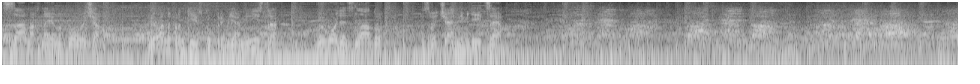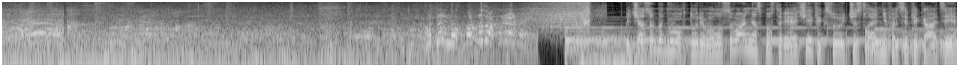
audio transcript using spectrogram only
замах на Януковича. В Івано-Франківську прем'єр-міністра виводять з ладу звичайним яйцем. Під час обидвох турів голосування спостерігачі фіксують численні фальсифікації.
